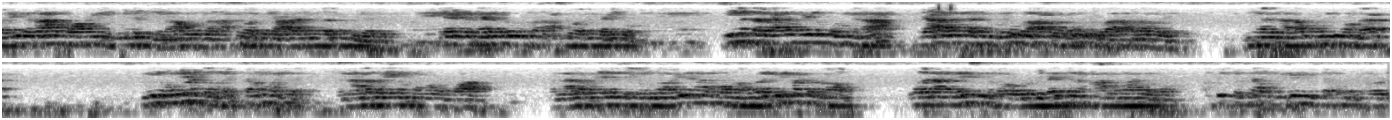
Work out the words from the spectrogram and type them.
வழியில் தான் போவேன். இருந்தீங்கன்னா உங்களுக்கு ஆசீர்வாதம் யாராலையும் தடுக்க முடியாது. கேட்ட நேரத்தில் உங்களுக்கு ஆசீர்வாதம் கிடைக்கும். நீங்க த- வேற வழியில போனீங்கன்னா யாராலும் தடுக்க முடியாது உங்களுக்கு ஆசீர்வாதம் உங்களுக்கு வராமலாம் போயிடும் நீங்கள் அதை நல்லா புரிஞ்சுக்கோங்க. நீங்கள் முடிவெடுக்கோங்க சமம் இல்லை நல்ல வழியில் போகணும்ப்பா நல்ல வழியில் செய்யணும். வழியில் வழியில நாங்கள் போகணும் உங்களை பின்பற்றணும். உங்களை நாங்கள் நேசிக்கணும் ஒரு விதத்தில் நாங்கள் ஆர்வமாக இருக்கணும். அப்படின்னு சொல்லிட்டு அவங்க விடுவி தரும் உங்களோட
